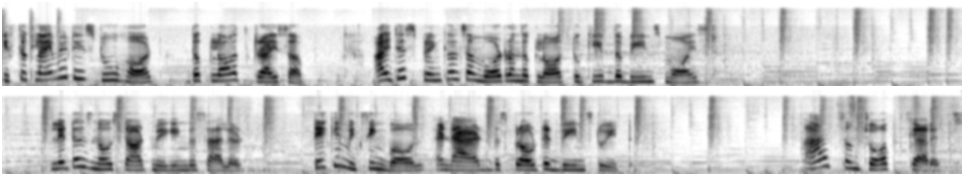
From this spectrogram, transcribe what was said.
If the climate is too hot, the cloth dries up. I just sprinkle some water on the cloth to keep the beans moist. Let us now start making the salad. Take a mixing bowl and add the sprouted beans to it. Add some chopped carrots,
